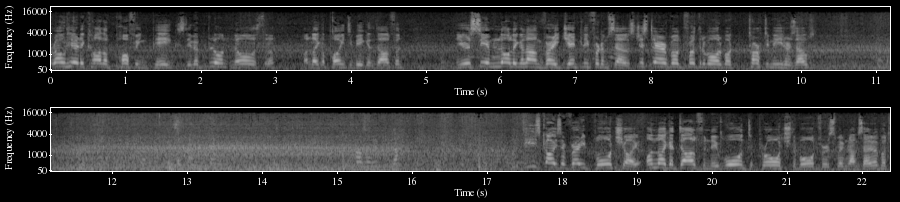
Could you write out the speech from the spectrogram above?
Around here they call them puffing pigs. They have a blunt nose to them, unlike a pointy beak of the dolphin. You'll see them lolling along very gently for themselves, just there about front of the boat, about 30 metres out. These guys are very boat shy. Unlike a dolphin, they won't approach the boat for a swim alongside it, but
